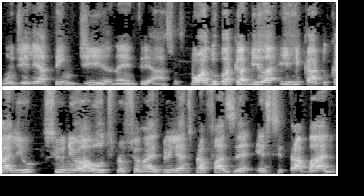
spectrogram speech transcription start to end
onde ele atendia, né, entre aspas. Bom, a dupla Camila e Ricardo Calil se uniu a outros profissionais brilhantes para fazer esse trabalho,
